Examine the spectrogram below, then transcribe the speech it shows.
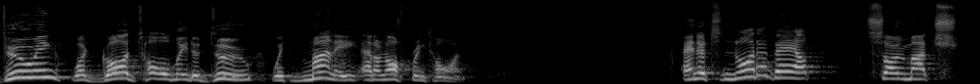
doing what God told me to do with money at an offering time. And it's not about so much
